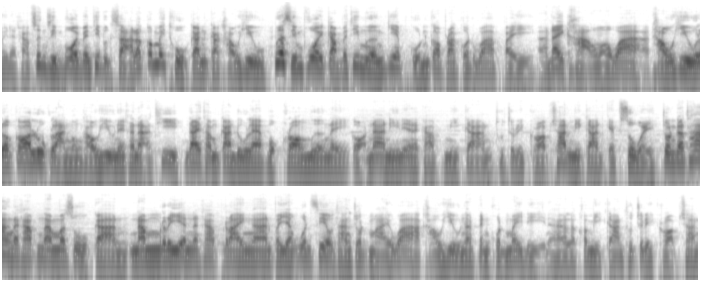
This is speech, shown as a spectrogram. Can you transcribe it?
ยนะครับซึ่งสิมโพยเป็นที่ปรึกษาแล้วก็ไม่ถูกกันกับเขาฮิว เมื่อสิมโพยกลับไปที่เมืองเงียบกุนก็ปรากฏว่าว่าไปได้ข่าวมาว่าเขาฮิวแล้วก็ลูกหลานของเขาฮิวในขณะที่ได้ทำการดูแลปกครองเมืองในก่อนหน้านี้เนี่ยนะครับมีการทุจริตคอร์รัปชันมีการเก็บสวย จนกระทั่งนะครับนำมาสู่การนำเรียนนะครับรายงานไปยังอ้วนเซี่ยวทางจดหมายว่าเขาฮิวนั้นเป็นคนไม่ดีนะฮะแล้วก็มีการทุจริตคอร์รัปชัน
